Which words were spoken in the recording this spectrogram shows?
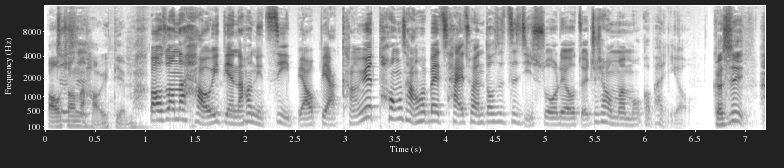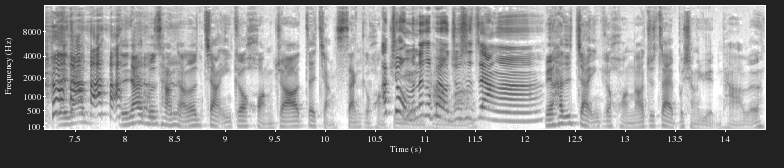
包装的好一点吗？包装的好一点，然后你自己不要不要扛，因为通常会被拆穿都是自己说溜嘴，就像我们某个朋友可是人家 人家不是常讲说讲一个谎就要再讲三个谎啊，去就我们那个朋友就是这样啊，没有，他是讲一个谎，然后就再也不想圆他了。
